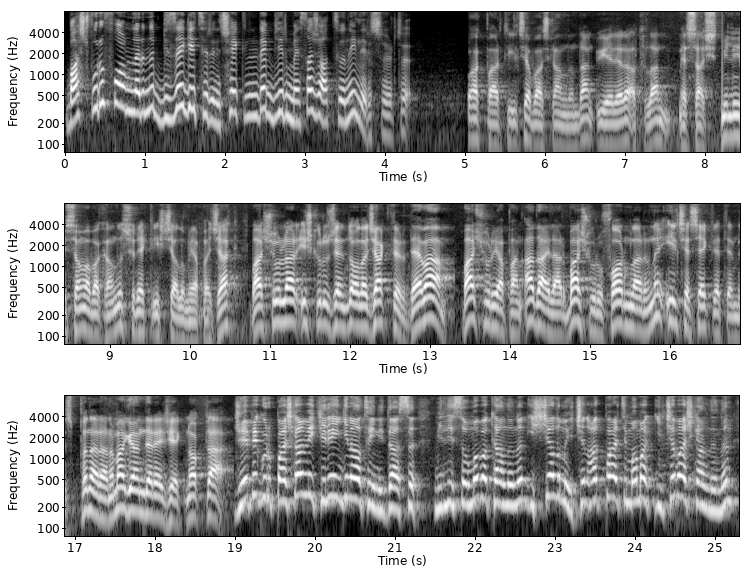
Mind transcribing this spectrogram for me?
başvuru formlarını bize getirin şeklinde bir mesaj attığını ileri sürdü. AK Parti ilçe başkanlığından üyelere atılan mesaj. Milli Savunma Bakanlığı sürekli işçi alımı yapacak. Başvurular işkur üzerinde olacaktır. Devam. Başvuru yapan adaylar başvuru formlarını ilçe sekreterimiz Pınar Hanım'a gönderecek. Nokta. CHP Grup Başkan Vekili Engin Altay'ın iddiası Milli Savunma Bakanlığı'nın işçi alımı için AK Parti Mamak İlçe Başkanlığı'nın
